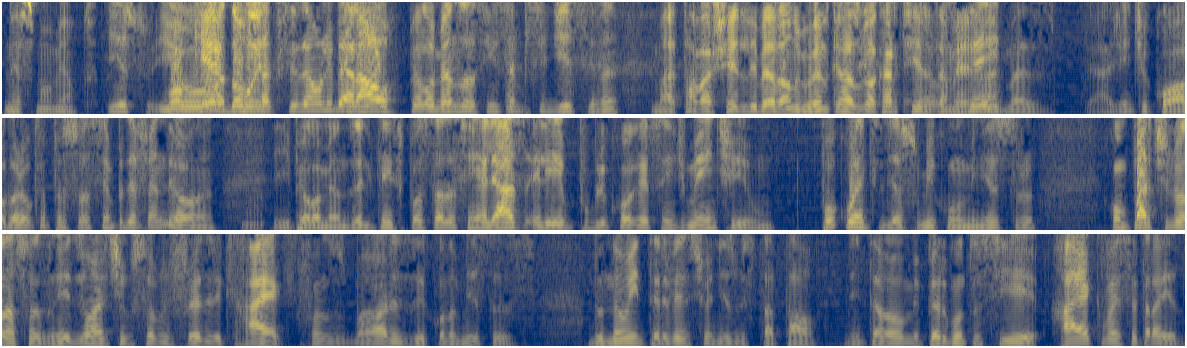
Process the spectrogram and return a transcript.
Nesse momento. Isso, e Qualquer o Adolfo coisa... Saxida é um liberal, pelo menos assim sempre se disse, né? Mas estava cheio de liberal no governo que rasgou a cartilha Eu também, sei, né? mas a gente cobra o que a pessoa sempre defendeu, né? E pelo menos ele tem se postado assim. Aliás, ele publicou recentemente, um pouco antes de assumir como ministro, compartilhou nas suas redes um artigo sobre Friedrich Hayek, que foi um dos maiores economistas do não intervencionismo estatal. Então eu me pergunto se Hayek vai ser traído.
